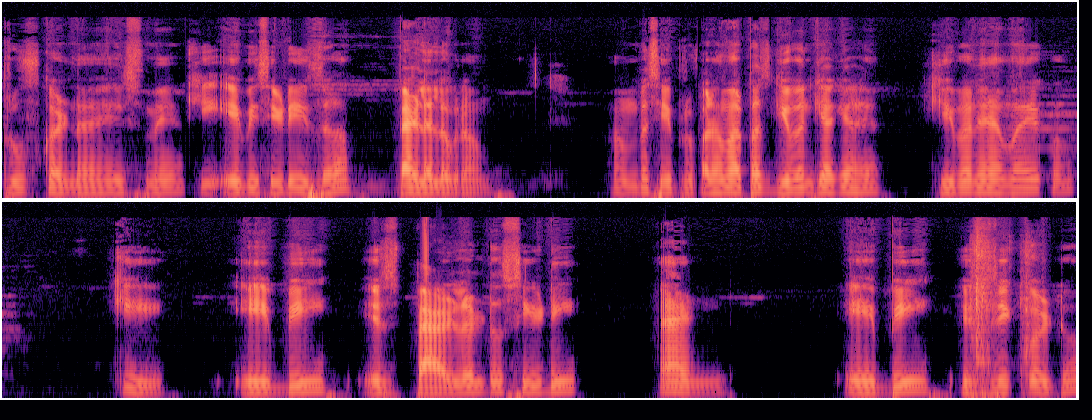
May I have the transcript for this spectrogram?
प्रूफ करना है इसमें कि A B C D is a parallelogram हम बस ये प्रूफ और हमारे पास गिवन क्या क्या है? गिवन है हमारे को कि A B is parallel to C D and A B is equal to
